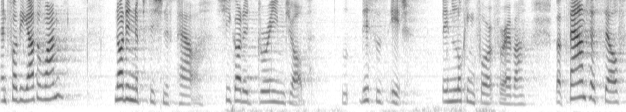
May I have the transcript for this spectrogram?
And for the other one, not in a position of power. She got a dream job. This was it. Been looking for it forever but found herself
